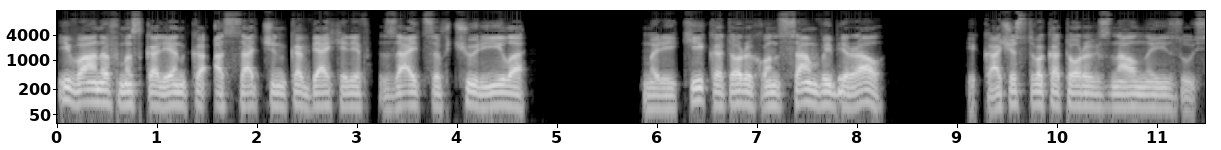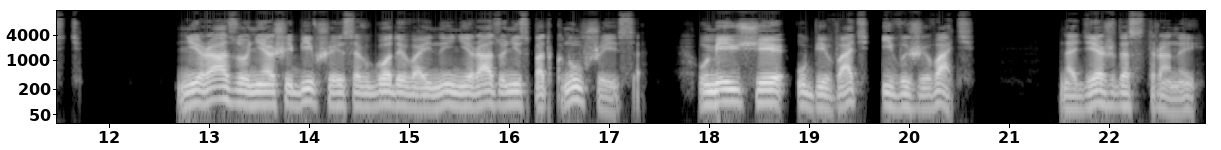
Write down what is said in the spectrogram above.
Иванов, Москаленко, Осадченко, Вяхерев, Зайцев, Чурила. Моряки, которых он сам выбирал, и качество которых знал наизусть. Ни разу не ошибившиеся в годы войны, ни разу не споткнувшиеся, умеющие убивать и выживать. Надежда страны.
